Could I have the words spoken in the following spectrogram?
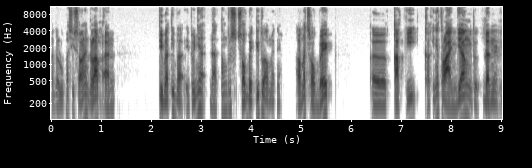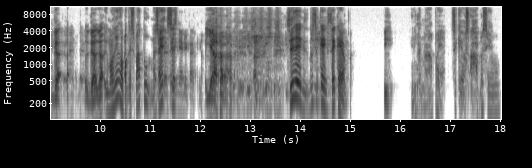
Agak lupa sih soalnya gelap kan. Tiba-tiba itunya datang terus sobek gitu almetnya. Almet sobek eh, kaki kakinya telanjang gitu dan nggak nggak nggak maksudnya nggak pakai sepatu. Nah, saya, saya tetenya di kaki. Iya. saya, terus kayak saya kayak ih ini kenapa ya? Sekeos apa sih emang?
